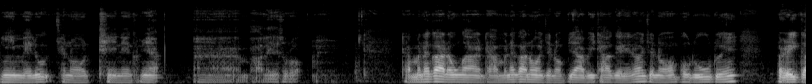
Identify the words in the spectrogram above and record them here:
မြင်မယ်လို့ကျွန်တော်ထင်တယ်ခင်ဗျအာဗာလဲဆိုတော့ဒါမနက်ကတော့ကဒါမနက်ကတော့ကျွန်တော်ပြပေးထားခဲ့တယ်เนาะကျွန်တော်ဗုဒ္ဓဦးတွင် break က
